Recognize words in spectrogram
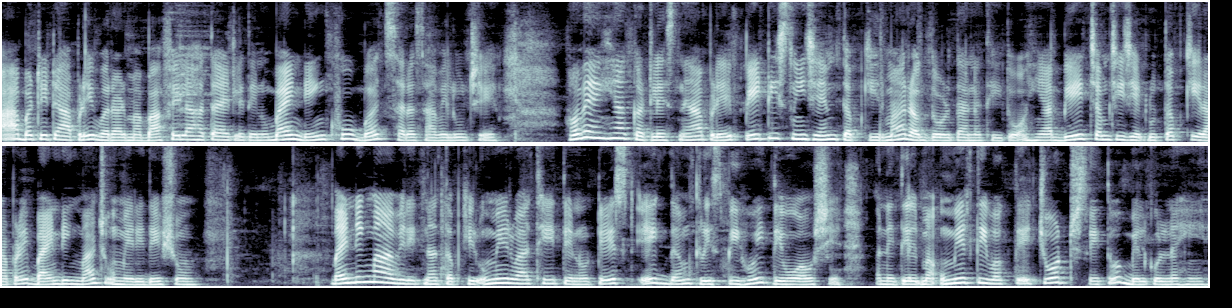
આ બટેટા આપણે વરાળમાં બાફેલા હતા એટલે તેનું બાઇન્ડિંગ ખૂબ જ સરસ આવેલું છે. હવે અહીંયા કટલેસને આપણે પેટીસની જેમ તપકીરમાં રગદોળતા નથી, તો અહીંયા બે ચમચી જેટલું તપકીર આપણે બાઇન્ડિંગમાં જ ઉમેરી દઈશું. બાઇન્ડિંગમાં આવી રીતના તપકીર ઉમેરવાથી તેનો ટેસ્ટ એકદમ ક્રિસ્પી હોય તેવો આવશે અને તેલમાં ઉમેરતી વખતે ચોટશે તો બિલકુલ નહીં.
